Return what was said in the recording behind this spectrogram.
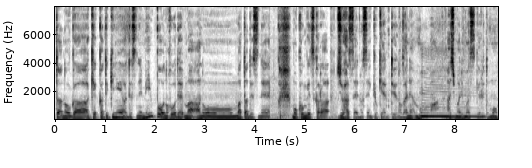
たのが結果的にはですね民法の方でまああのまたですねもう今月から18歳の選挙権といういうのがねもう始まりますけれども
